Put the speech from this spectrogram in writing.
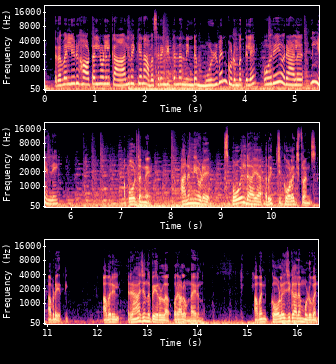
ഇത്ര വലിയൊരു ഹോട്ടലിനുള്ളിൽ കാൽ വെക്കാൻ അവസരം കിട്ടുന്ന നിന്റെ മുഴുവൻ കുടുംബത്തിലെ ഒരേ ഒരാൾ നീയല്ലേ? അപ്പോൾ തന്നെ അനന്യയുടെ സ്പോയിൽഡ് ആയ റിച്ച് കോളേജ് ഫ്രണ്ട്സ് അവിടെ എത്തി. അവരിൽ രാജ് എന്ന പേരുള്ള ഒരാളുണ്ടായിരുന്നു അവൻ കോളേജ് കാലം മുഴുവൻ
